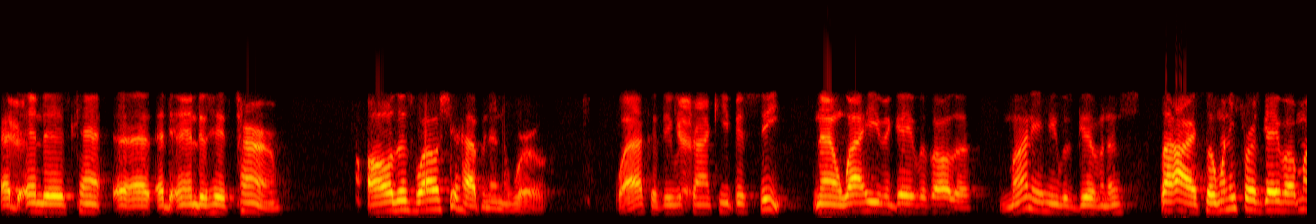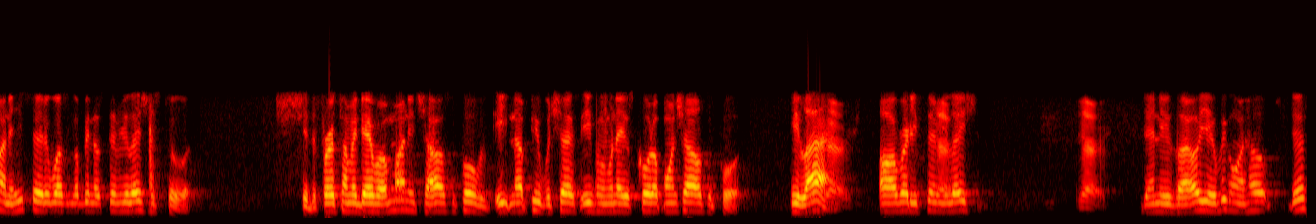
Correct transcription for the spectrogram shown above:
at Yeah. the end of his can uh, at the end of his term, all this wild shit happened in the world. Why? Because he was Yeah. trying to keep his seat. Now, why he even gave us all the money he was giving us? Like, all right, so when he first gave out money, he said it wasn't gonna be no stimulations to it. Shit, the first time he gave out money, child support was eating up people's checks, even when they was caught up on child support. He lied. Yeah. Already simulation. Yeah. Then he was like, "Oh yeah, we're gonna help this,"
